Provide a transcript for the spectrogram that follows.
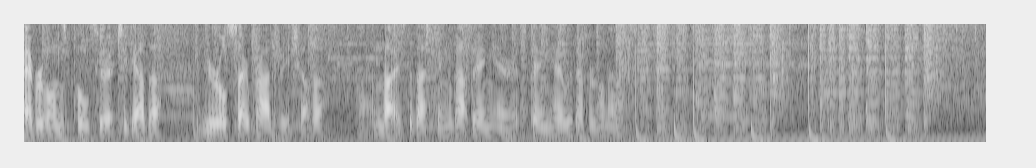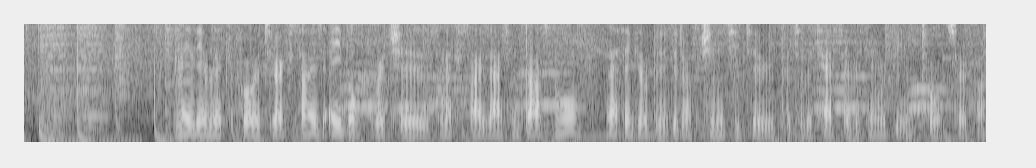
Everyone's pulled through it together. You're all so proud of each other. And that is the best thing about being here. It's being here with everyone else. Mainly I'm looking forward to exercise ABLE, which is an exercise out in Dartmoor. And I think it'll be a good opportunity to put to the test everything we've been taught so far.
